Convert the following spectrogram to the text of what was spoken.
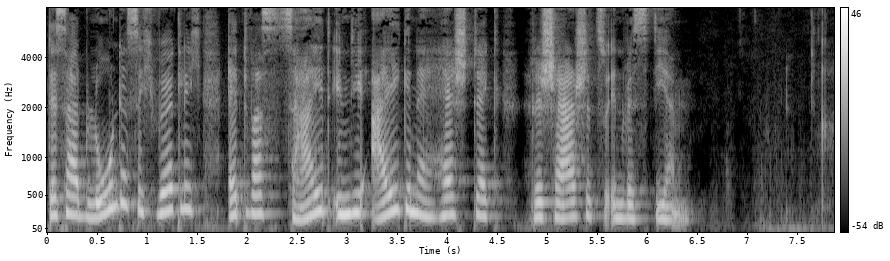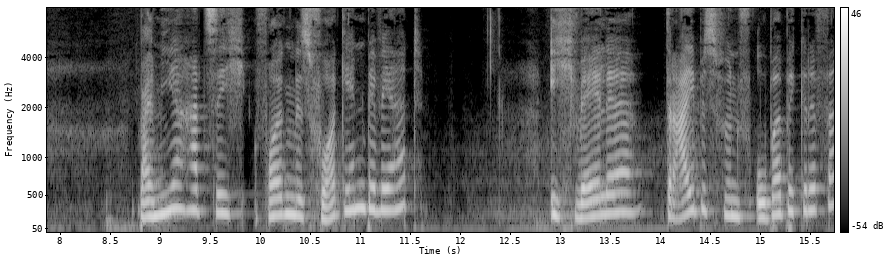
Deshalb lohnt es sich wirklich, etwas Zeit in die eigene Hashtag-Recherche zu investieren. Bei mir hat sich folgendes Vorgehen bewährt. Ich wähle drei bis fünf Oberbegriffe,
